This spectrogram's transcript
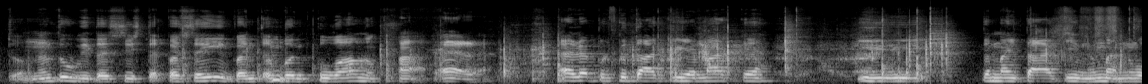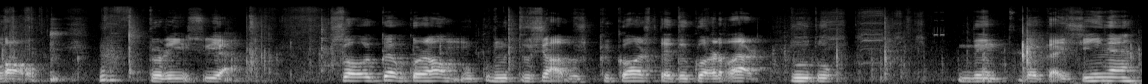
Estou na dúvida se isto é para sair, bem também colado. Ah, era. Era porque está aqui a marca e também está aqui no manual. Por isso, já. Yeah. Sou aquele cromo, como tu sabes, que gosta de guardar tudo dentro da caixinha.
